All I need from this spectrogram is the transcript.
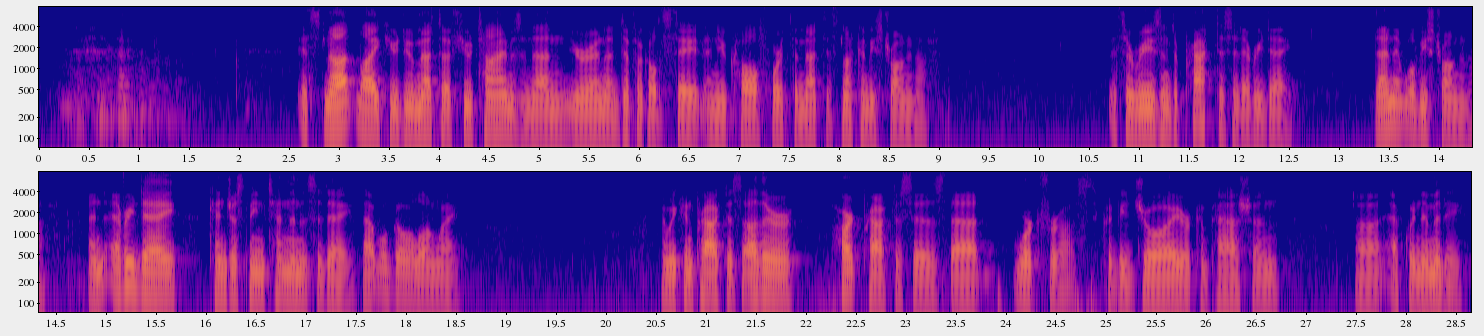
it's not like you do metta a few times and then you're in a difficult state and you call forth the metta. It's not going to be strong enough. It's a reason to practice it every day. Then it will be strong enough. And every day can just mean 10 minutes a day. That will go a long way. And we can practice other heart practices that work for us. It could be joy or compassion, uh, equanimity.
